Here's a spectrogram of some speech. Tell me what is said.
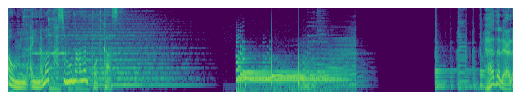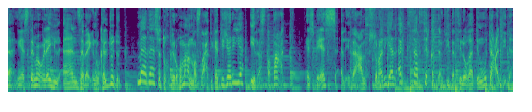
أو من أينما تحصلون على البودكاست. هذا الإعلان يستمع إليه الآن زبائنك الجدد. ماذا ستخبرهم عن مصلحتك التجارية إذا استطعت؟ إس بي إس الإذاعة الأسترالية الأكثر ثقة في بث لغات متعددة.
